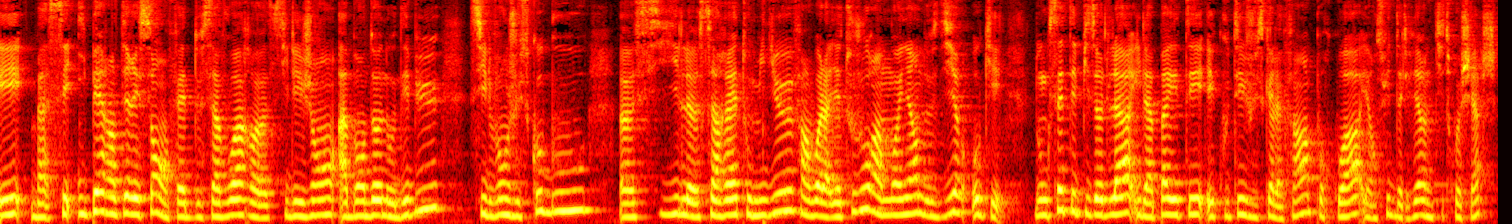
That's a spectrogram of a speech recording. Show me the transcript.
et bah, c'est hyper intéressant en fait de savoir euh, si les gens abandonnent au début, s'ils vont jusqu'au bout, euh, s'ils s'arrêtent au milieu. Enfin voilà, il y a toujours un moyen de se dire ok, donc cet épisode-là, il n'a pas été écouté jusqu'à la fin, pourquoi Et ensuite d'aller faire une petite recherche.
